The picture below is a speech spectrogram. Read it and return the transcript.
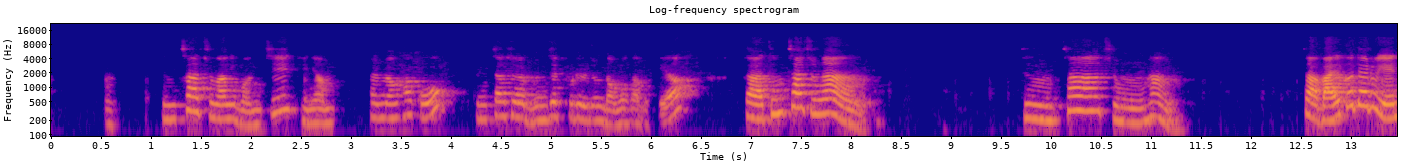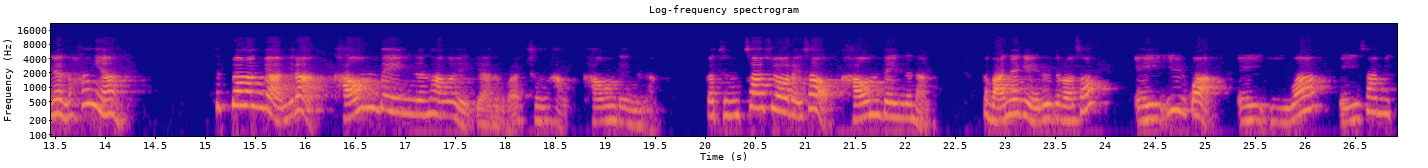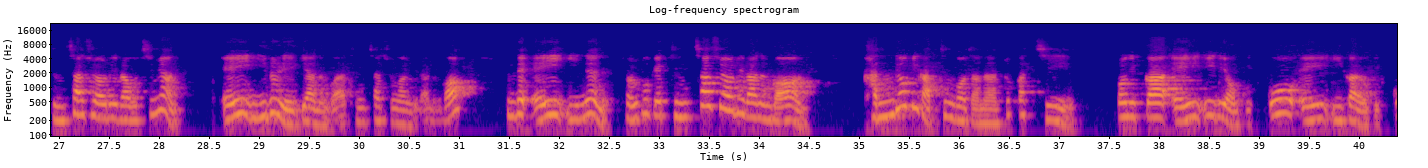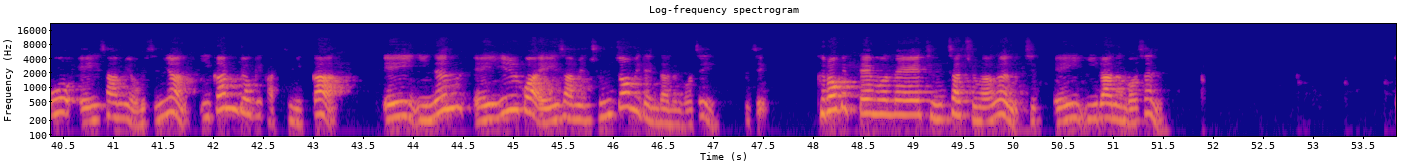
등차 중항이 뭔지 개념 설명하고 등차 수열 문제풀이를 좀 넘어가 볼게요. 자, 등차 중항. 등차 중항. 자, 말 그대로 얘는 항이야. 특별한 게 아니라 가운데 있는 항을 얘기하는 거야. 중항. 가운데 있는 항. 그러니까 등차 수열에서 가운데 있는 항. 그러니까 만약에 예를 들어서 A1과 A2와 A3이 등차 수열이라고 치면 A2를 얘기하는 거야. 등차 중앙이라는 거. 근데 A2는 결국에 등차 수열이라는 건 간격이 같은 거잖아. 똑같이. 그러니까 A1이 여기 있고 A2가 여기 있고 A3이 여기 있으면 이 간격이 같으니까 A2는 A1과 A3의 중점이 된다는 거지. 그지? 그렇기 때문에 등차 중앙은 즉 A2라는 것은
